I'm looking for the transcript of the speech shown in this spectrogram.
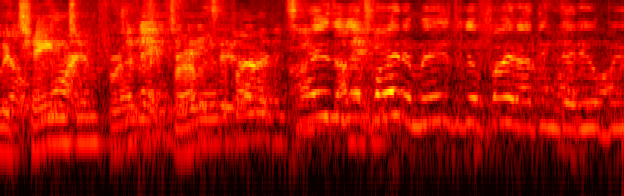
Will it change him forever forever in the fight? Oh, he's a good fighter, man. He's a good fighter. I think that he'll be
